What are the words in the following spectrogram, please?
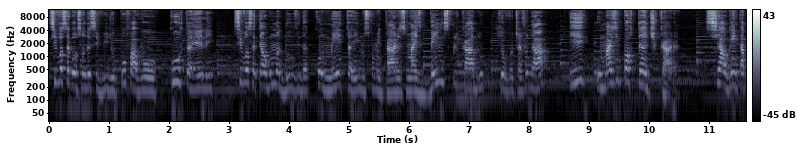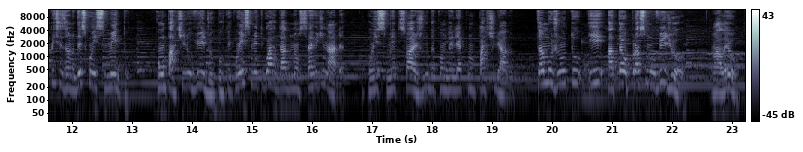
Se você gostou desse vídeo, por favor, curta ele. Se você tem alguma dúvida, comenta aí nos comentários, mas bem explicado que eu vou te ajudar. E o mais importante, cara, se alguém está precisando desse conhecimento, compartilhe o vídeo, porque conhecimento guardado não serve de nada. O conhecimento só ajuda quando ele é compartilhado. tamo junto e até o próximo vídeo. Valeu!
